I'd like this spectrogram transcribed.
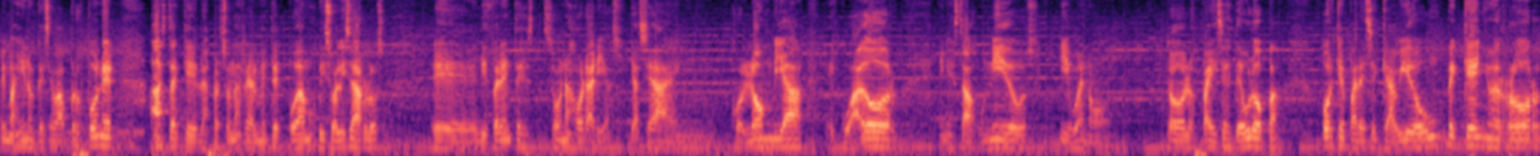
Me imagino que se va a proponer hasta que las personas realmente podamos visualizarlos eh, en diferentes zonas horarias, ya sea en Colombia, Ecuador, en Estados Unidos y bueno, todos los países de Europa, porque parece que ha habido un pequeño error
